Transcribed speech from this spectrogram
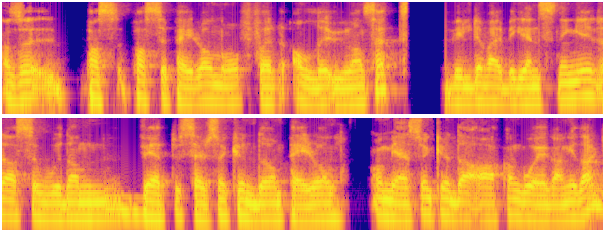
Altså, Passer payroll nå for alle uansett? Vil det være begrensninger? Altså, Hvordan vet du selv som kunde om payroll? Om jeg som kunde A kan gå i gang i dag?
